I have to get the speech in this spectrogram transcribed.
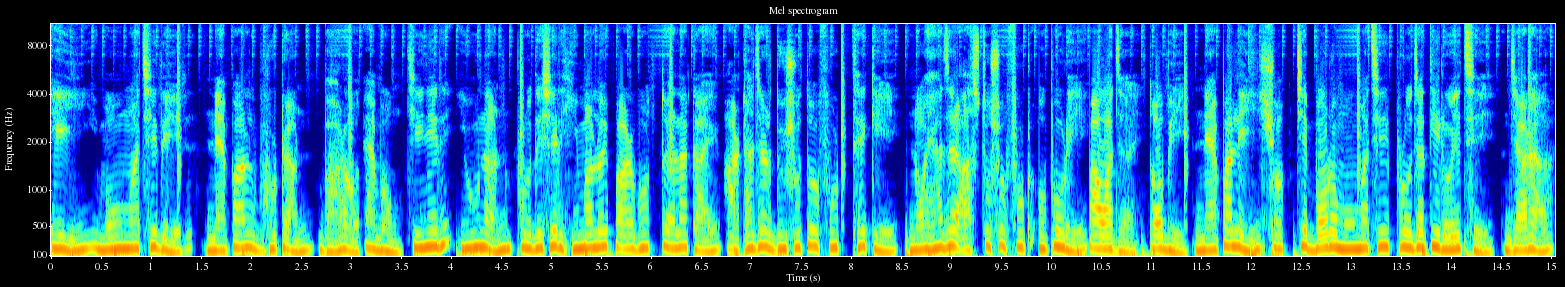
এই মৌমাছিদের নেপাল, ভুটান, ভারত এবং চীনের ইউনান প্রদেশের হিমালয় পার্বত্য এলাকায় আট হাজার ফুট থেকে নয় হাজার ফুট ওপরে পাওয়া যায়। তবে নেপালেই সবচেয়ে বড় মৌমাছির প্রজাতি রয়েছে, যারা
